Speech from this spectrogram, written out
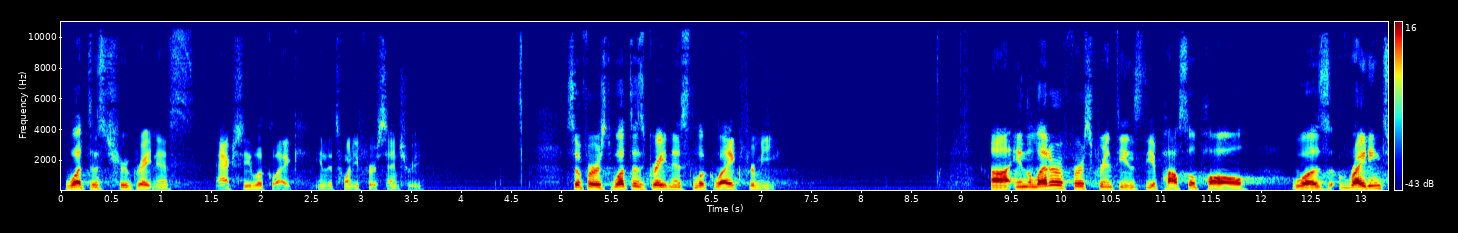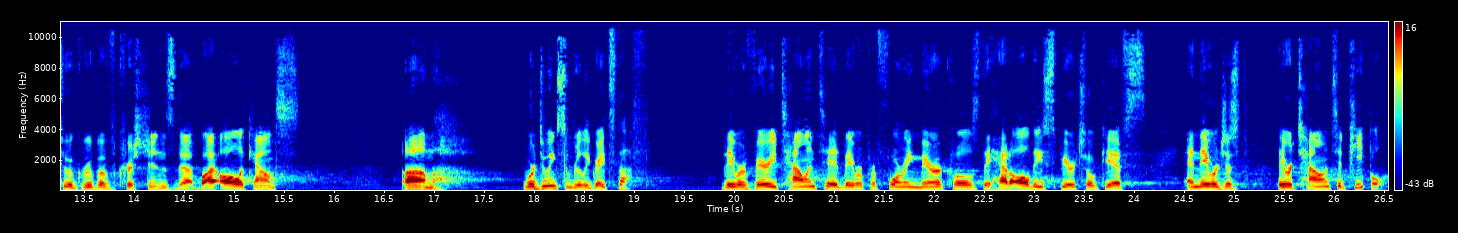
what does true greatness actually look like in the 21st century? So, first, what does greatness look like for me? Uh, in the letter of 1 Corinthians, the Apostle Paul was writing to a group of Christians that, by all accounts, um, were doing some really great stuff. They were very talented, they were performing miracles, they had all these spiritual gifts, and they were just, they were talented people.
